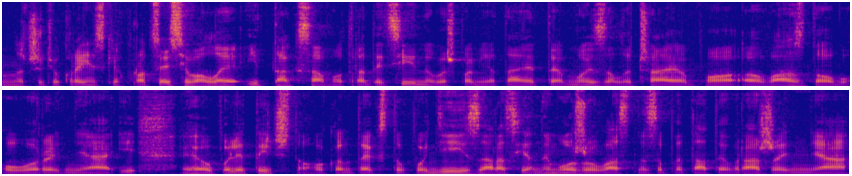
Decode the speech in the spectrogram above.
е, значить, українських процесів. Але і так само традиційно, ви ж пам'ятаєте, ми залучаємо вас до обговорення і геополітичного контексту подій. Зараз я не можу вас не запитати враження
